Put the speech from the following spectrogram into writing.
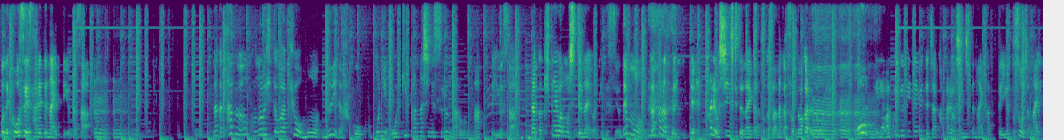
個で構成されてないっていうかさ、うんうん。なんか多分この人は今日も脱いだ服をここに置きっぱなしにするんだろうなっていうさなんか期待はもうしてないわけですよ。でもだからといって 彼を信じてないからとかさなんかそ分かる、大きな枠組みで見てじゃあ彼を信じてないかっていうとそうじゃない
